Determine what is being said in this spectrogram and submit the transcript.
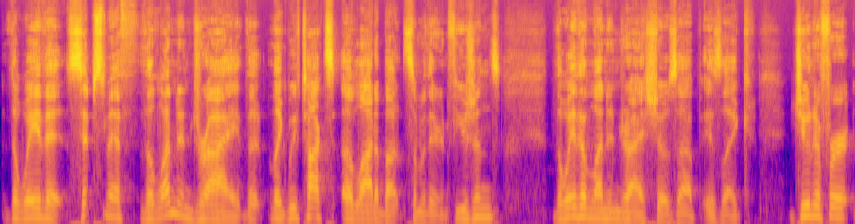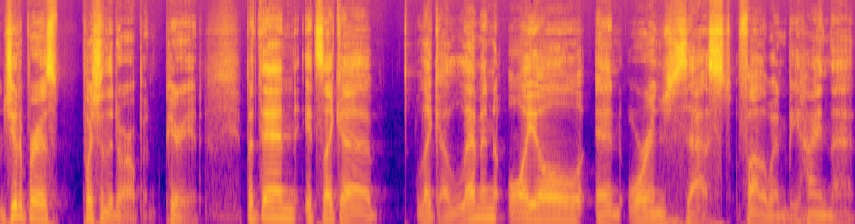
the way that Sipsmith, the London Dry, the like we've talked a lot about some of their infusions. The way the London Dry shows up is like juniper juniper is pushing the door open, period. But then it's like a like a lemon oil and orange zest following behind that.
